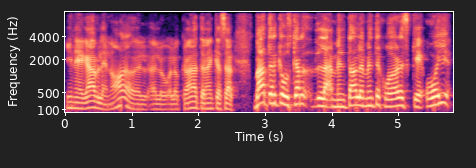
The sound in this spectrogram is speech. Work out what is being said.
innegable, ¿no? El- el- lo, lo que van a tener que hacer. Van a tener que buscar, lamentablemente, jugadores que hoy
